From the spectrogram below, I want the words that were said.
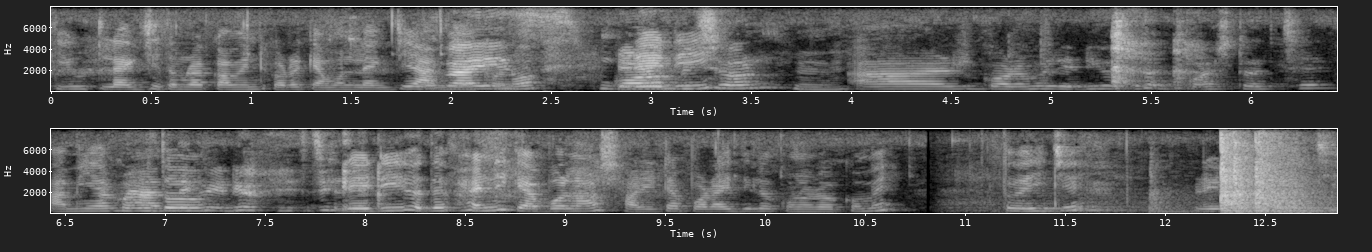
কিউট লাগছে তোমরা কমেন্ট করো কেমন লাগছে? আমি এখনও রেডি আর গরমে রেডি হতে খুব কষ্ট হচ্ছে। আমি এখনও তো রেডি রেডি হতে পারিনি কেবল আমার শাড়িটা পরাই দিল কোনো রকমে তো এই যে রেডি হয়েছি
